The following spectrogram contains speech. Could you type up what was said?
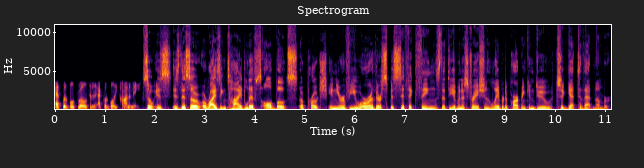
equitable growth and an equitable economy. So, is is this a, a, rising tide lifts all boats approach in your view, or are there specific things that the administration, the Labor Department, can do to get to that number?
